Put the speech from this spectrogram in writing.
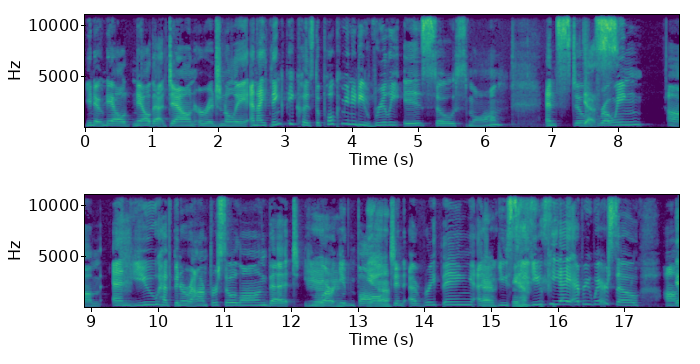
you know, nail nail that down originally? And I think because the pole community really is so small and still yes. growing um, and you have been around for so long that you mm, are involved yeah. in everything and uh, you see yeah. UPA everywhere. So um, it,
